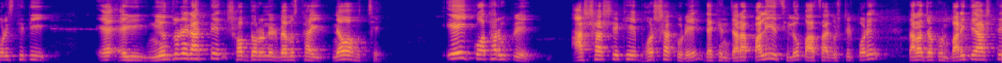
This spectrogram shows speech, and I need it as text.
পরিস্থিতি এই নিয়ন্ত্রণে রাখতে সব ধরনের ব্যবস্থাই নেওয়া হচ্ছে। এই কথার উপরে আশ্বাস রেখে ভরসা করে দেখেন যারা পালিয়েছিল পাঁচ আগস্টের পরে, তারা যখন বাড়িতে আসতে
